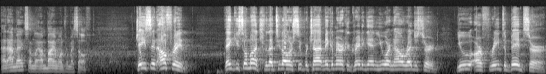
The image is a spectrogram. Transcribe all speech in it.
at APMEX. I'm like, I'm buying one for myself. Jason Alfred, thank you so much for that $2 super chat. Make America great again. You are now registered. You are free to bid, sir.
